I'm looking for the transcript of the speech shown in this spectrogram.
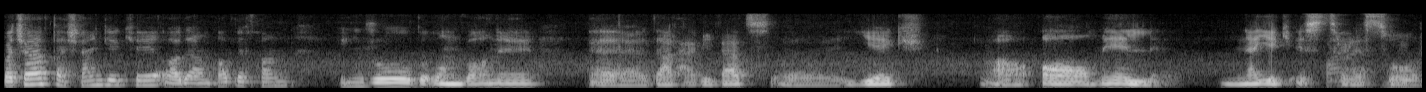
و چقدر قشنگه که آدم ها بخوان این رو به عنوان در حقیقت یک عامل نه یک استرسور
